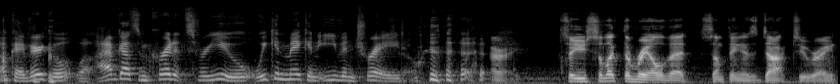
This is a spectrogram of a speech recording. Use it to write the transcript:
Okay, very cool. Well, I've got some credits for you. We can make an even trade. All right. So you select the rail that something is docked to, right?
